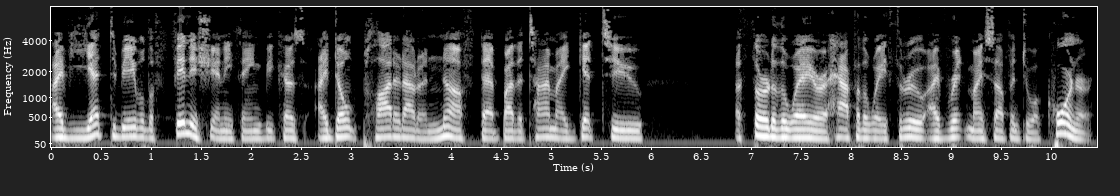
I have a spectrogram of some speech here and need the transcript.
I've yet to be able to finish anything because I don't plot it out enough that by the time I get to a third of the way or half of the way through, I've written myself into a corner.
